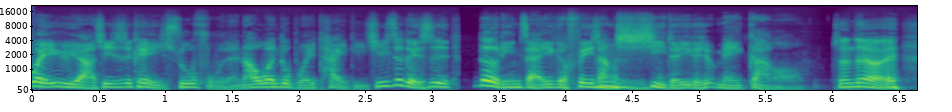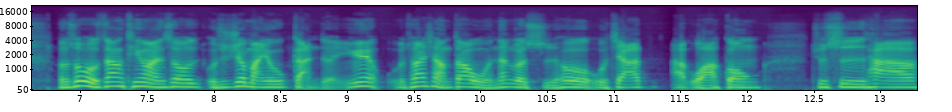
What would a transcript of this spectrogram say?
卫浴啊，其实是可以舒服的，然后温度不会太低。其实这个也是乐林宅一个非常细的一个美感哦。真的，哎、老说我这样听完之后，我就觉得蛮有感的，因为我突然想到，我那个时候我家啊，瓦工就是他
